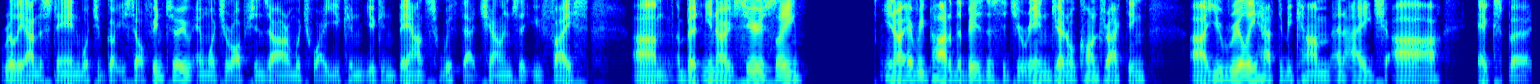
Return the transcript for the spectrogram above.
really understand what you've got yourself into and what your options are and which way you can you can bounce with that challenge that you face. Um, but you know, seriously, you know, every part of the business that you're in, general contracting, uh, you really have to become an HR expert.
